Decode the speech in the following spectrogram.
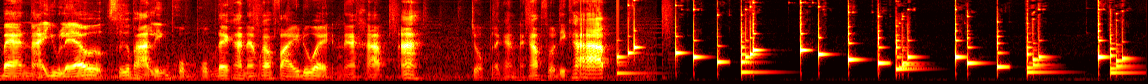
แบรนด์ไหนอยู่แล้วซื้อผ่านลิงก์ผมผมได้ค่าน้ำค่าไฟด้วยนะครับอะจบแล้วกันนะครับ สวัสดีครับ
